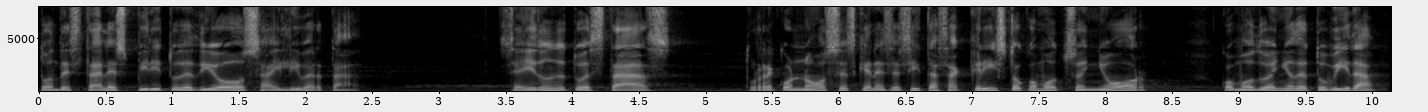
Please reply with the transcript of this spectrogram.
donde está el Espíritu de Dios hay libertad. Si ahí donde tú estás, tú reconoces que necesitas a Cristo como Señor, como dueño de tu vida,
